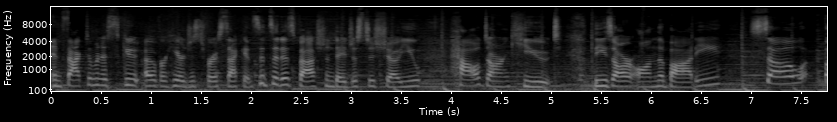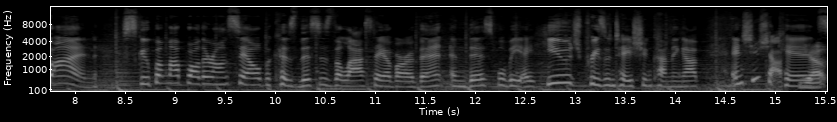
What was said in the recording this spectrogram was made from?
In fact, I'm going to scoot over here just for a second, since it is Fashion Day, just to show you how darn cute these are on the body. So fun. Scoop them up while they're on sale because this is the last day of our event and this will be a huge presentation coming up in Shoe Shop. Kids Yep.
